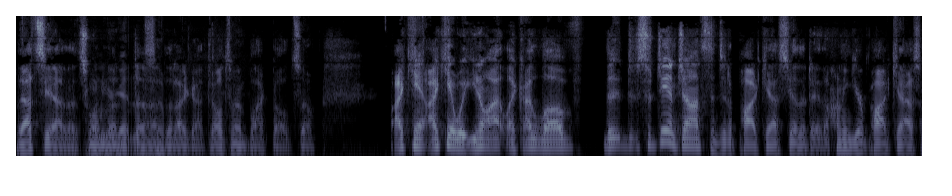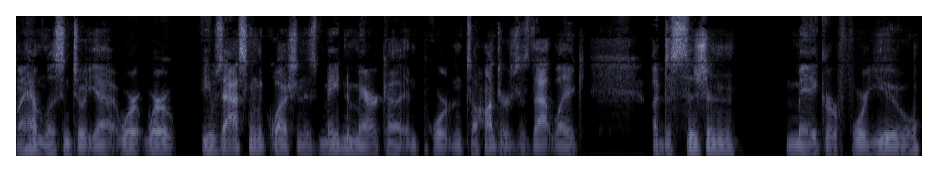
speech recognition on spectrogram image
That's yeah, that's One one that, getting, uh, so. that I got, the ultimate black belt. So I can't. I can't wait. You know, I like. I love the. So Dan Johnson did a podcast the other day, the Hunting Gear podcast, and I haven't listened to it yet. Where where he was asking the question: Is Made in America important to hunters? Is that like a decision maker for you?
